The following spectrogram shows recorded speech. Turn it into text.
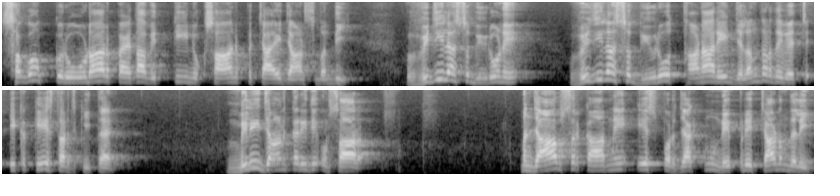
ਸਗੋਂ ਕਰੋੜਾਂ ਰੁਪਏ ਦਾ ਵਿੱਤੀ ਨੁਕਸਾਨ ਪਹੁੰਚਾਏ ਜਾਣ ਸੰਬੰਧੀ ਵਿਜੀਲੈਂਸ ਬਿਊਰੋ ਨੇ ਵਿਜੀਲੈਂਸ ਬਿਊਰੋ ਥਾਣਾ ਰੇਂਜ ਜਲੰਧਰ ਦੇ ਵਿੱਚ ਇੱਕ ਕੇਸ ਦਰਜ ਕੀਤਾ ਹੈ। ਮਿਲੀ ਜਾਣਕਾਰੀ ਦੇ ਅਨੁਸਾਰ ਪੰਜਾਬ ਸਰਕਾਰ ਨੇ ਇਸ ਪ੍ਰੋਜੈਕਟ ਨੂੰ ਨੇਪਰੇ ਚਾੜਨ ਦੇ ਲਈ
